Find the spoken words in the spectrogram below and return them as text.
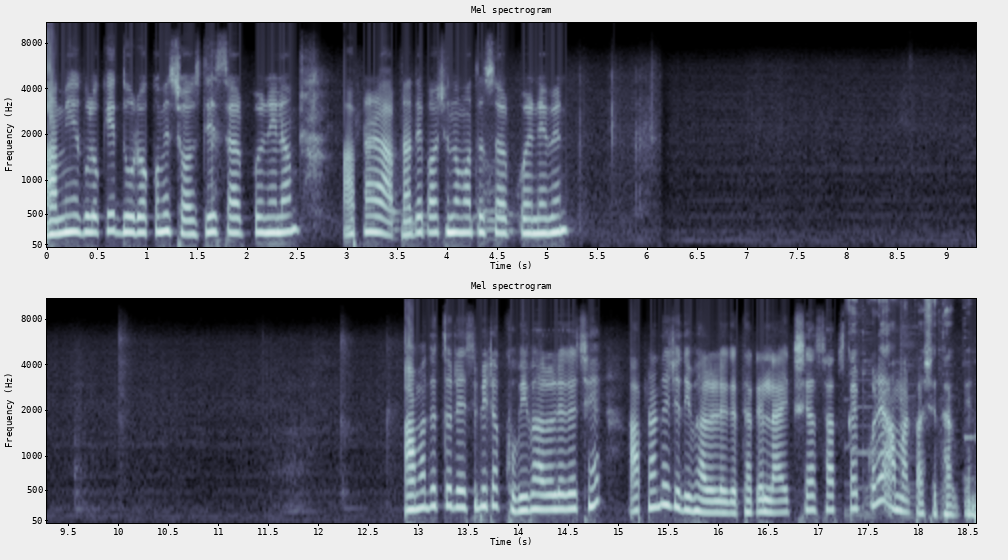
আমি এগুলোকে দু রকমের সস দিয়ে সার্ভ করে নিলাম। আপনারা আপনাদের পছন্দ মতো সার্ভ করে নেবেন। আমাদের তো রেসিপিটা খুবই ভালো লেগেছে। আপনাদের যদি ভালো লেগে থাকে লাইক শেয়ার সাবস্ক্রাইব করে আমার পাশে থাকবেন।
